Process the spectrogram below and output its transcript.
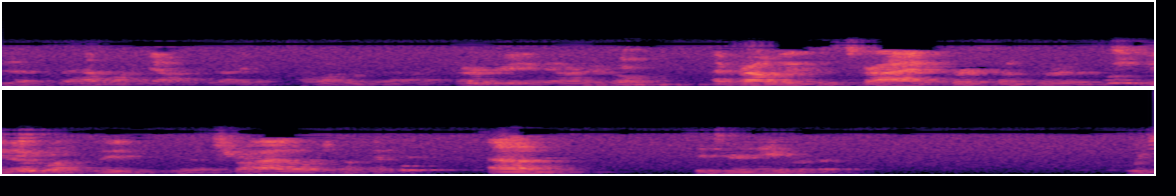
that's the headline me, right? I wanted, uh, I started reading the article. I probably subscribed for some sort of, you know, monthly, you know, trial or something. Um, is your neighborhood. Which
